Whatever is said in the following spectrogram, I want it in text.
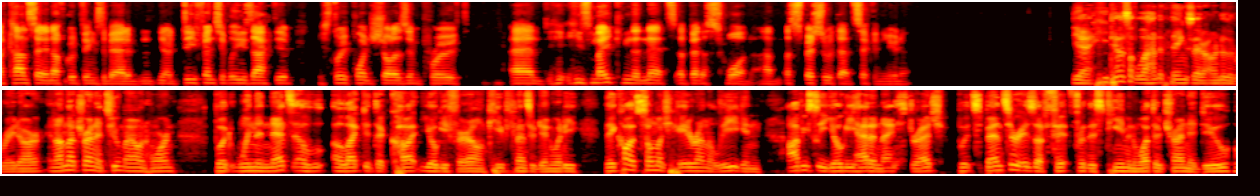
I can't say enough good things about him. You know, defensively he's active. His three point shot has improved, and he, he's making the Nets a better squad, um, especially with that second unit. Yeah, he does a lot of things that are under the radar, and I'm not trying to toot my own horn, but when the Nets el- elected to cut Yogi Ferrell and keep Spencer Dinwiddie, they caught so much hate around the league. And obviously, Yogi had a nice stretch, but Spencer is a fit for this team and what they're trying to do.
